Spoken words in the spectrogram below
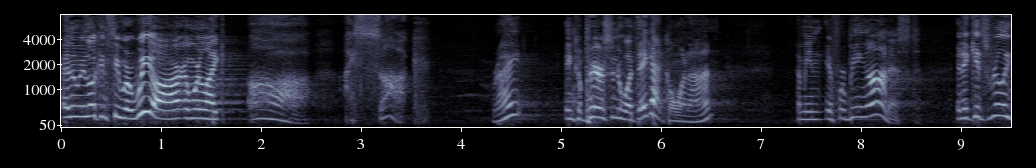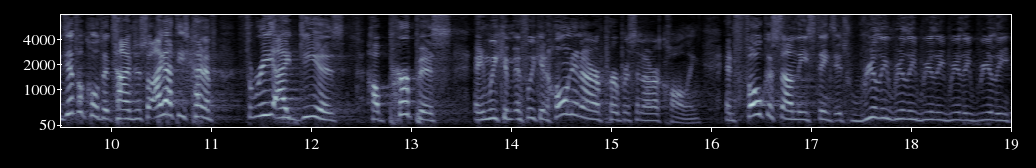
and then we look and see where we are, and we're like, oh, I suck, right? In comparison to what they got going on. I mean, if we're being honest. And it gets really difficult at times. And so I got these kind of three ideas how purpose, and we can, if we can hone in on our purpose and on our calling and focus on these things, it's really, really, really, really, really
